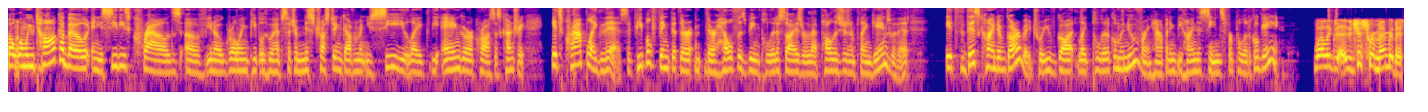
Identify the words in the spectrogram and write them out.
but when we talk about and you see these crowds of you know growing people who have such a mistrust in government, you see like the anger across this country. It's crap like this. If people think that their their health is being politicized or that politicians are playing games with it, it's this kind of garbage where you've got like political maneuvering happening behind the scenes for political gain. Well, just remember this.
